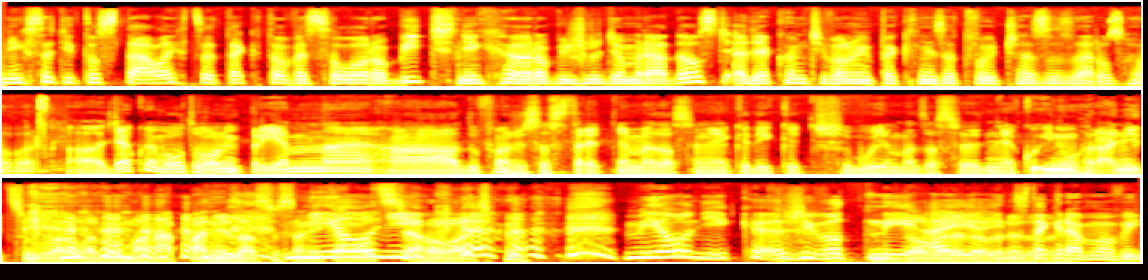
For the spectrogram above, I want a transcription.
nech sa ti to stále chce takto veselo robiť, nech robíš ľuďom radosť a ďakujem ti veľmi pekne za tvoj čas a za rozhovor. A ďakujem, bolo to veľmi príjemné a dúfam, že sa stretneme zase niekedy, keď budem mať zase nejakú inú hranicu, alebo ma napadne zase sa niekam odsťahovať. Milník životný Dobre, aj dobre, Instagramový.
